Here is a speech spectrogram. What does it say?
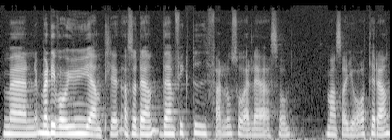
Men, men det var ju egentligen, alltså den, den fick bifall och så, eller alltså man sa ja till den.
